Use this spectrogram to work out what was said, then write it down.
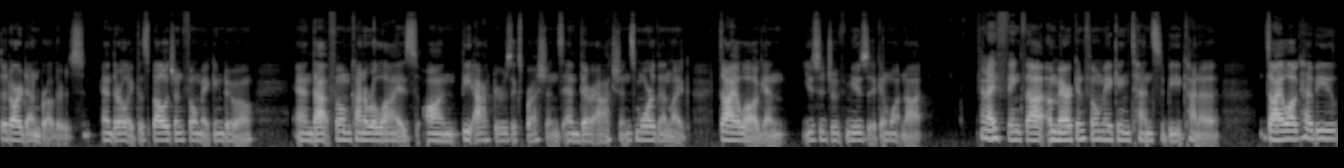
the Dardenne brothers, and they're like this Belgian filmmaking duo. And that film kind of relies on the actors' expressions and their actions more than like dialogue and usage of music and whatnot. And I think that American filmmaking tends to be kind of dialogue heavy,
